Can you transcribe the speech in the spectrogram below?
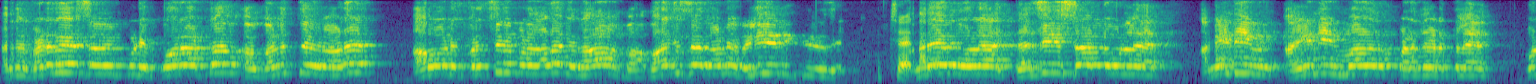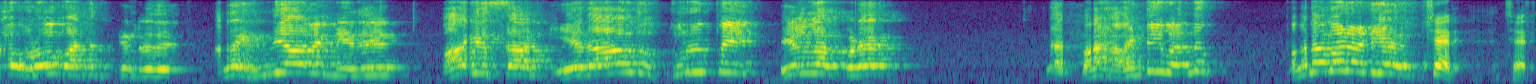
அந்த ஃபெடரேஷன் அமைப்புடைய போராட்டம் வலுத்ததுனால அவரோட பிரச்சனை பண்ணதால பாகிஸ்தான் வெளியேறிக்கிறது. அதே போல தஜிகிஸ்தான்ல உள்ள அயனி அயனி விமானம் பறந்த இடத்துல உள்ள உறவு பார்த்துட்டு இருக்கின்றது. ஆனா இந்தியாவின் மீது பாகிஸ்தான் ஏதாவது துருப்பை வீழ்ந்தால் கூட அடி வந்து பலமான அடியா சரி சரி.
